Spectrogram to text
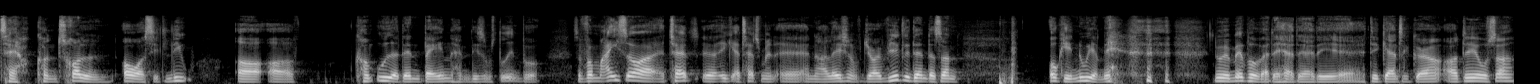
tage kontrollen over sit liv, og, og komme ud af den bane, han ligesom stod ind på. Så for mig så er attach, uh, ikke attachment, uh, annihilation of joy virkelig den, der sådan, okay, nu er jeg med. nu er jeg med på, hvad det her det er, det, øh, det gerne skal gøre. Og det er jo så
